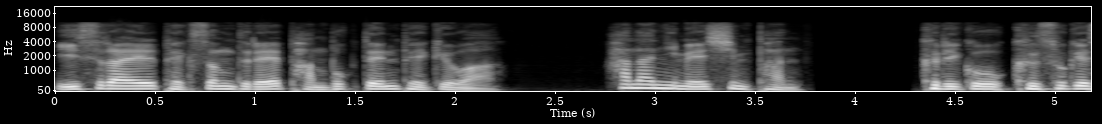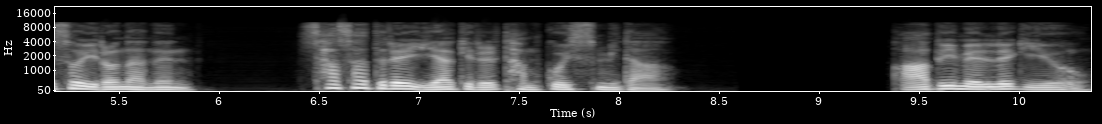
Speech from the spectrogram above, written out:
이스라엘 백성들의 반복된 배교와 하나님의 심판, 그리고 그 속에서 일어나는 사사들의 이야기를 담고 있습니다. 아비멜렉 이후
